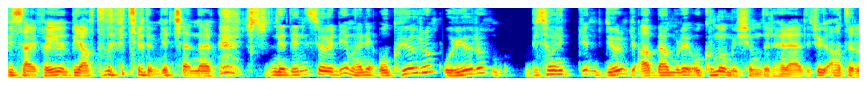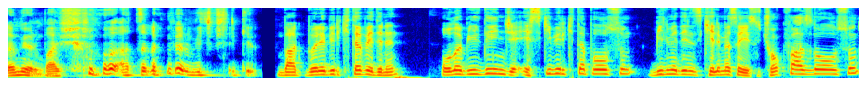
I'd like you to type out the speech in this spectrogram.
bir sayfayı bir haftada bitirdim geçenler. Şu Nedeni söyleyeyim hani okuyorum, uyuyorum. Bir sonraki gün diyorum ki abi ben burayı okumamışımdır herhalde. Çünkü hatırlamıyorum başlıyorum. hatırlamıyorum hiçbir şekilde. Bak böyle bir kitap edinin. Olabildiğince eski bir kitap olsun, bilmediğiniz kelime sayısı çok fazla olsun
